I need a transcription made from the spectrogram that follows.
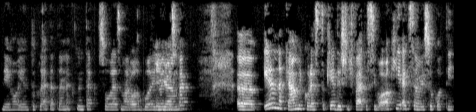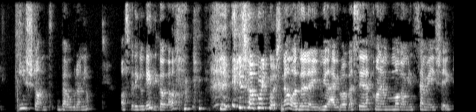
néha ilyen tök lehetetlennek tűntek, szóval ez már alapból egy Igen. nagy respekt. Én nekem, mikor ezt a kérdést így felteszi valaki, egy személy szokott így instant beugrani, az pedig Lady Gaga. és amúgy most nem az zenei világról beszélek, hanem maga, mint személyiség.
